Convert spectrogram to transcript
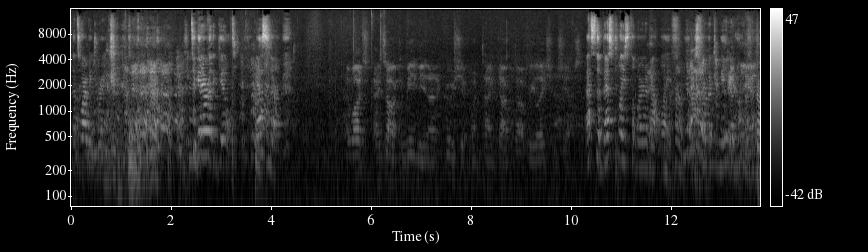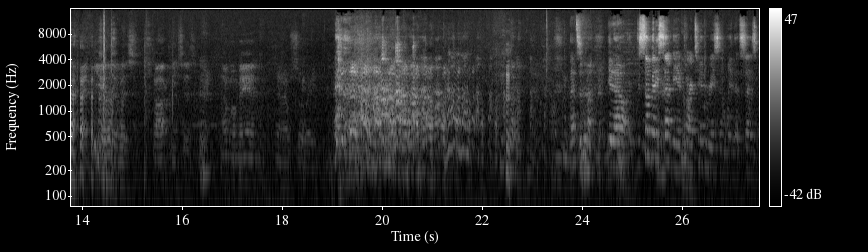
that's why we drink. to get over the guilt. Yes, sir. I watched, I saw a comedian on a cruise ship one time talk about relationships. That's the best place to learn about life. Is from a At the comedian. end, at the end of his talk, he says, I'm a man and I'm sorry. That's fun. You know, somebody sent me a cartoon recently that says,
